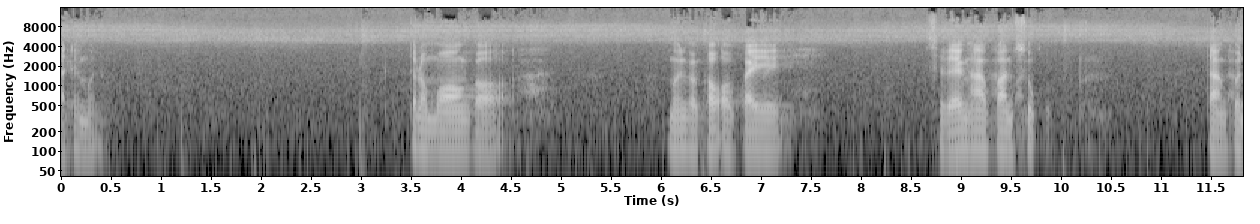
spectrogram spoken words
อัดไปหมด ถ้าเรามองก็ เหมือนกับเขาออกไป แสวงหาความสุข ต่างคน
